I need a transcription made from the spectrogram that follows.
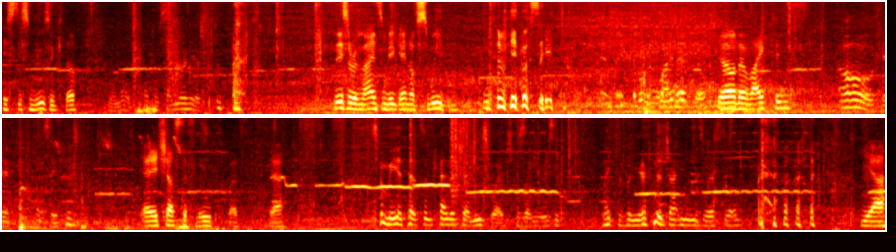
this this music though. No, no, it's hot in summer here. This reminds me again of Sweden. the museum. Why that though? You know, the Vikings. Oh, okay. I see. Yeah, it's just a fluke, but yeah. To me, it had some kind of Chinese vibes for some reason. Like the you're in the Chinese restaurant. Yeah,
